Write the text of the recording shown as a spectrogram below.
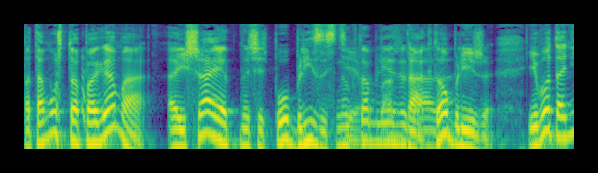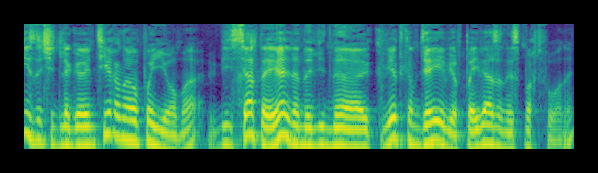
Потому что программа решает, значит, по близости. Ну, кто ближе, да. Да, кто да. ближе. И вот они, значит, для гарантированного приема висят реально на, на к веткам деревьев привязанные смартфоны.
